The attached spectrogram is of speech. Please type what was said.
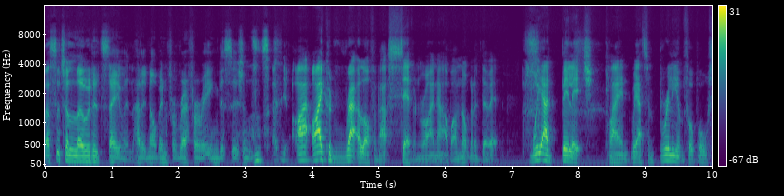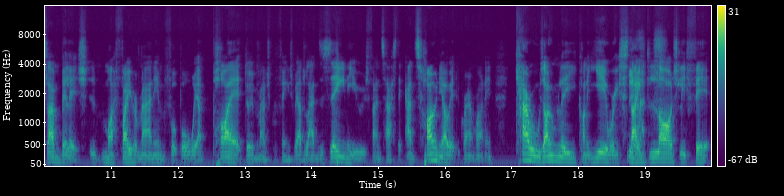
That's such a loaded statement. Had it not been for refereeing decisions, I, I could rattle off about seven right now, but I'm not going to do it. We had Bilic playing. We had some brilliant football. Slam Bilic, my favourite man in football. We had Payet doing magical things. We had Lanzini, who was fantastic. Antonio hit the ground running. Carroll's only kind of year where he stayed Yeah. largely fit.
